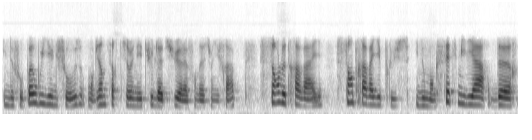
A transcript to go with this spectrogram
il ne faut pas oublier une chose, on vient de sortir une étude là-dessus à la Fondation IFRAP, sans le travail, sans travailler plus, il nous manque 7 milliards d'heures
